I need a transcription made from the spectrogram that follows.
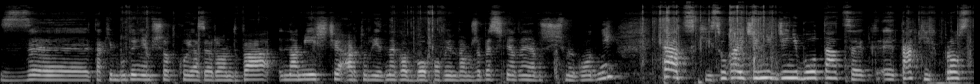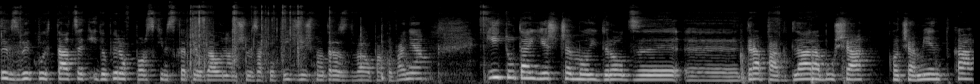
z e, takim budyniem w środku Jazeron 2 na mieście, Artur jednego, bo powiem Wam, że bez śniadania wyszliśmy głodni. Tacki, słuchajcie, nigdzie nie było tacek, e, takich prostych, zwykłych tacek i dopiero w polskim sklepie udało nam się zakupić. Wzięliśmy od razu dwa opakowania. I tutaj jeszcze, moi drodzy, e, drapak dla rabusia, kocia miętka.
